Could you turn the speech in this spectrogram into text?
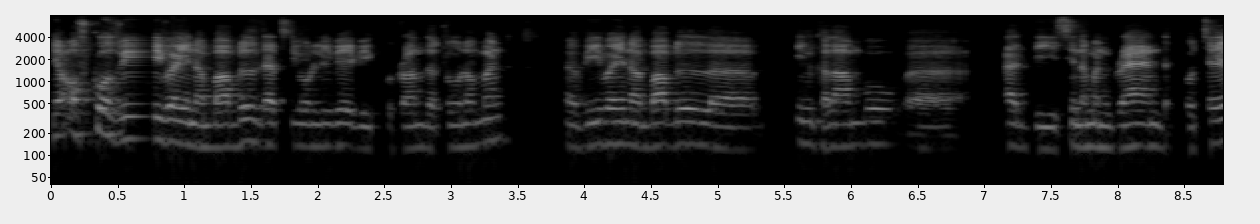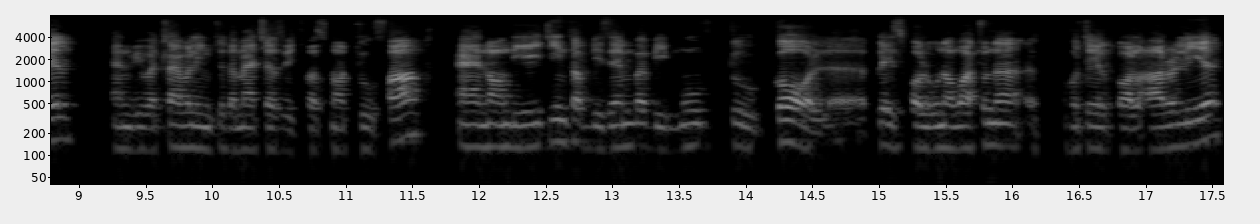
Yeah, of course, we were in a bubble. That's the only way we could run the tournament. Uh, we were in a bubble uh, in Colombo uh, at the Cinnamon Grand Hotel, and we were traveling to the matches, which was not too far. And on the 18th of December, we moved to Galle, a place called Unawatuna, a hotel called Araliya,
